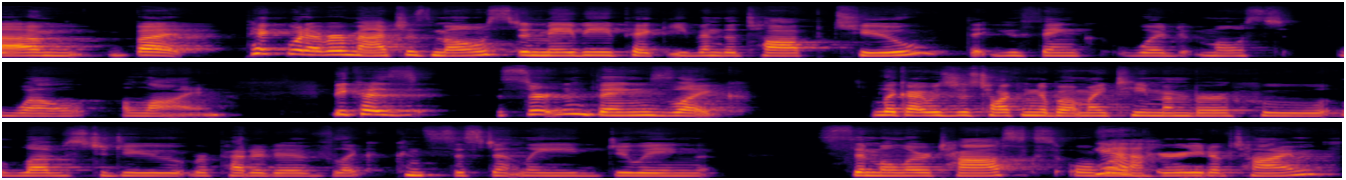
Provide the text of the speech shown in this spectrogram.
Um, but pick whatever matches most and maybe pick even the top two that you think would most well align because certain things like like I was just talking about my team member who loves to do repetitive, like consistently doing similar tasks over yeah. a period of time.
